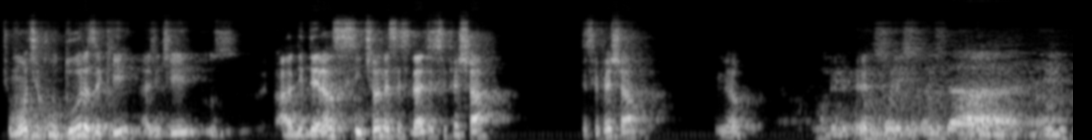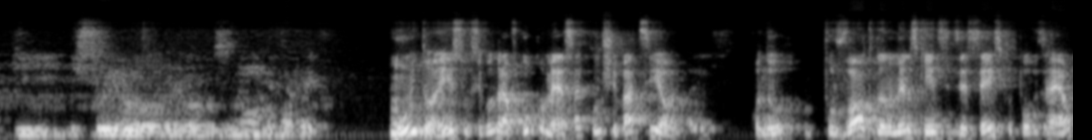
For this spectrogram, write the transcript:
tinha um monte de culturas aqui. A gente, os, a liderança sentiu a necessidade de se fechar, de se fechar, entendeu? Começou isso antes da, de destruir o, o Simão Muito a isso. O segundo Rav começa com Shivat Zion. Quando, por volta do ano menos 516, que o povo de Israel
